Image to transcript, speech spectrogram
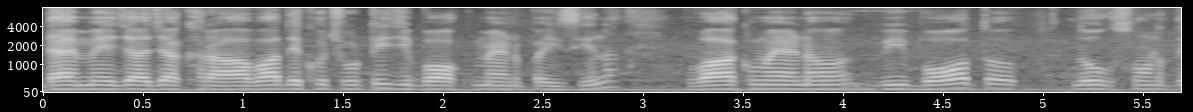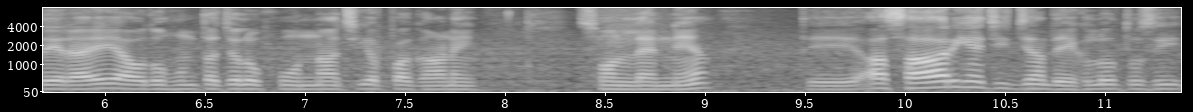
ਡੈਮੇਜ ਆ ਜਾਂ ਖਰਾਬ ਆ। ਦੇਖੋ ਛੋਟੀ ਜੀ ਵਾਕਮੈਨ ਪਈ ਸੀ ਨਾ ਵਾਕਮੈਨ ਵੀ ਬਹੁਤ ਲੋਕ ਸੁਣਦੇ ਰਹੇ ਆ। ਉਦੋਂ ਹੁਣ ਤਾਂ ਚਲੋ ਫੋਨਾਂ 'ਚ ਹੀ ਆਪਾਂ ਗਾਣੇ ਸੁਣ ਲੈਂਦੇ ਆ ਤੇ ਆ ਸਾਰੀਆਂ ਚੀਜ਼ਾਂ ਦੇਖ ਲਓ ਤੁਸੀਂ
